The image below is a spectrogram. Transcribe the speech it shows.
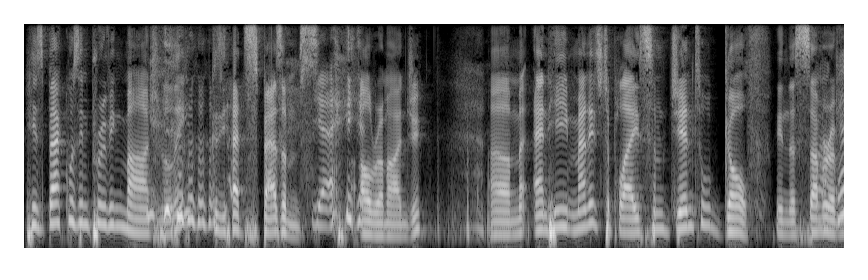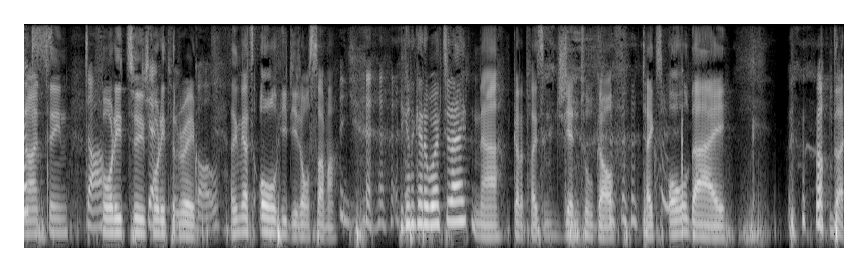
his back was improving marginally because he had spasms. Yeah. I'll remind you. Um, and he managed to play some gentle golf in the summer Oh, of that's 1942 dark 43. gentle golf. I think that's all he did all summer. You going to go to work today? Nah, got to play some gentle golf. Takes all day. all day.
